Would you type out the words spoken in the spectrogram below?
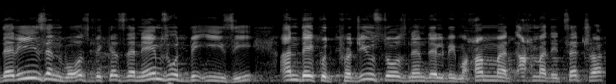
The reason was because the names would be easy and they could produce those names. There'll be Muhammad, Ahmad, etc.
